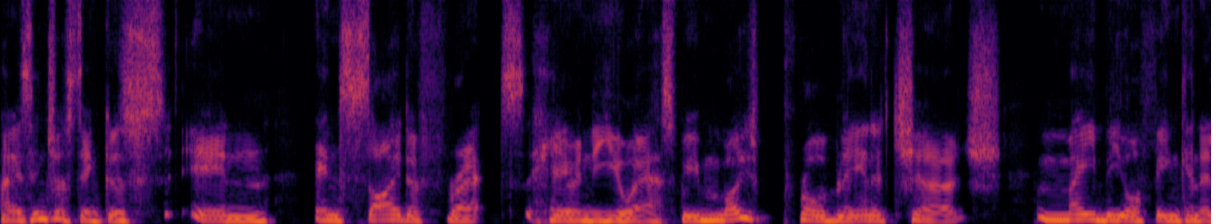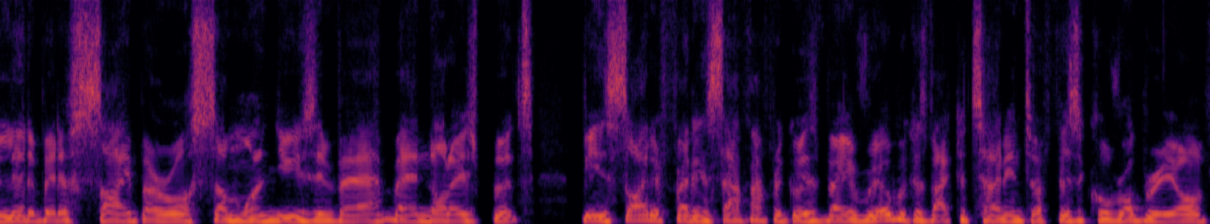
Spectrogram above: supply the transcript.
And it's interesting because in insider threats here in the US, we most probably in a church, maybe you're thinking a little bit of cyber or someone using their their knowledge, but the insider threat in South Africa is very real because that could turn into a physical robbery of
